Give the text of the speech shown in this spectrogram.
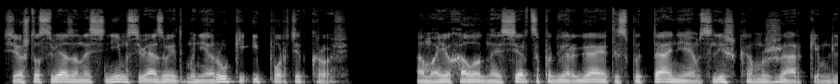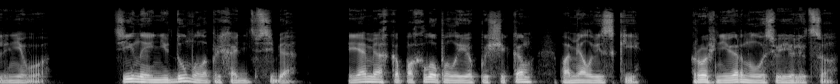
Все, что связано с ним, связывает мне руки и портит кровь. А мое холодное сердце подвергает испытаниям слишком жарким для него. Тина и не думала приходить в себя. Я мягко похлопал ее по щекам, помял виски. Кровь не вернулась в ее лицо.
